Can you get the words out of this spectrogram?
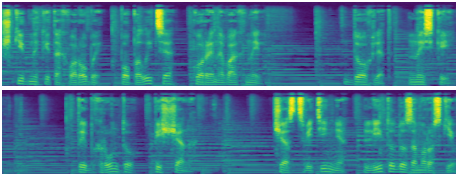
Шкідники та хвороби, попелиця, коренева гниль. Догляд низький. Тип ґрунту піщана. Час цвітіння літо до заморозків.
